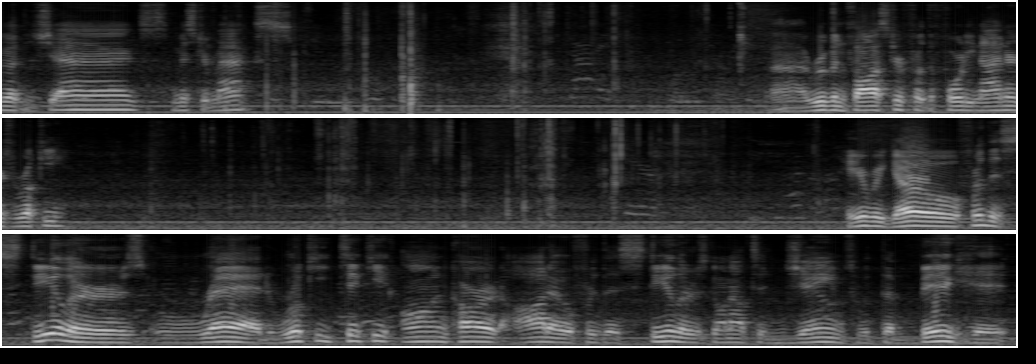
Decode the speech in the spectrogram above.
Who had the Jags? Mr. Max. Uh, Reuben Foster for the 49ers rookie. Here we go for the Steelers. Red rookie ticket on card auto for the Steelers going out to James with the big hit.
